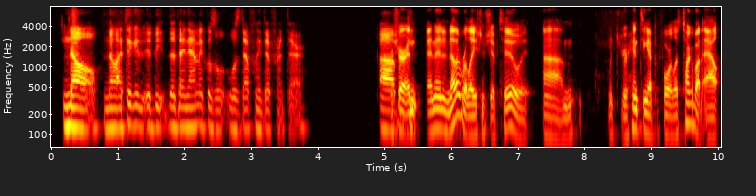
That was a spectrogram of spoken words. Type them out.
no, no, I think it'd be the dynamic was was definitely different there. Uh, for sure, and and then another relationship too. Um, which you're hinting at before. Let's talk about Al-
